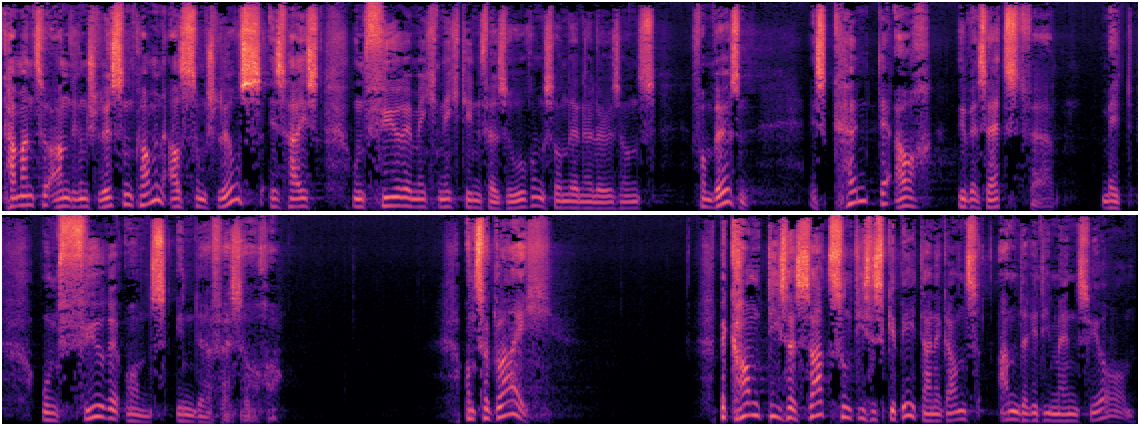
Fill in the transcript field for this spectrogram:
kann man zu anderen Schlüssen kommen als zum Schluss. Es heißt, und führe mich nicht in Versuchung, sondern erlöse uns vom Bösen. Es könnte auch übersetzt werden mit, und führe uns in der Versuchung. Und zugleich bekommt dieser Satz und dieses Gebet eine ganz andere Dimension.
